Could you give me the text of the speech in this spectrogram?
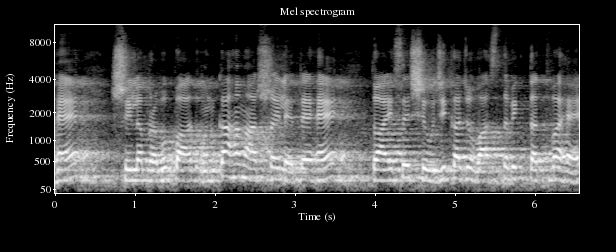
हैं शिल प्रभुपाद, उनका हम आश्रय लेते हैं। तो ऐसे शिव जी का जो वास्तविक तत्व है,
